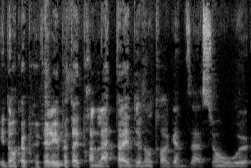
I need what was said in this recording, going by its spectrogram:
et donc a préféré peut-être prendre la tête de notre organisation ou euh,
